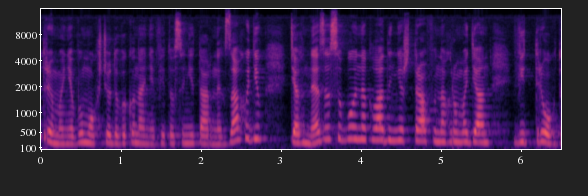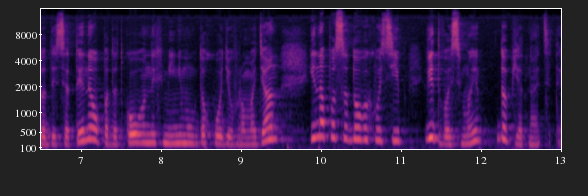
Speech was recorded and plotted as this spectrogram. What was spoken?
недотримання вимог щодо виконання фітосанітарних заходів тягне за собою накладення штрафу на громадян від 3 до 10 неоподаткованих мінімум доходів громадян і на посадових осіб від 8 до 15.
